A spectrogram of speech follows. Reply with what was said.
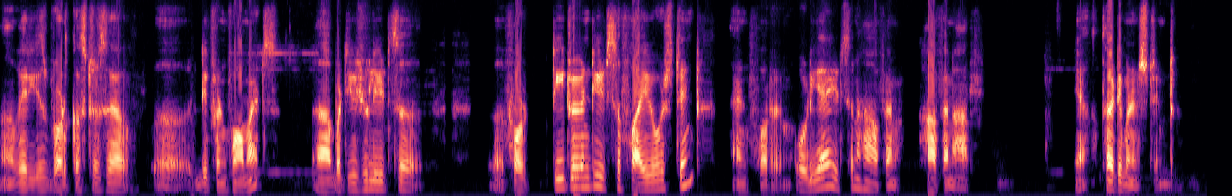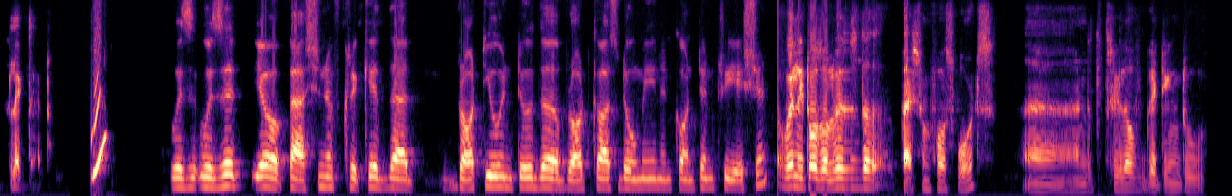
Uh, various broadcasters have uh, different formats, uh, but usually it's a, uh, for T20, it's a five over stint, and for an ODI, it's a half an, half an hour. Yeah, 30 minute stint, like that. Was, was it your passion of cricket that brought you into the broadcast domain and content creation? Well, it was always the passion for sports uh, and the thrill of getting to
